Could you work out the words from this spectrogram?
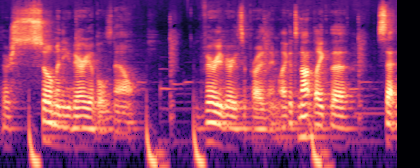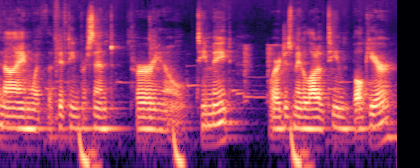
There's so many variables now. Very, very surprising. Like it's not like the set nine with the 15% per, you know, teammate, where it just made a lot of teams bulkier.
